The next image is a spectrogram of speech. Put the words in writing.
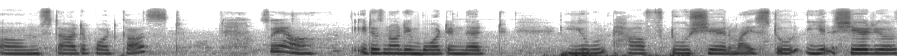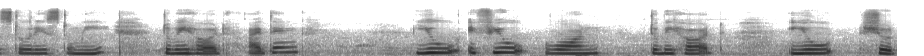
um, start a podcast. So yeah it is not important that you have to share my story share your stories to me to be heard. I think you if you want to be heard you should.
